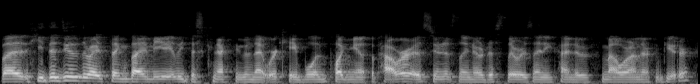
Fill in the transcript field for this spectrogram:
But he did do the right thing by immediately disconnecting the network cable and plugging out the power as soon as they noticed there was any kind of malware on their computer,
